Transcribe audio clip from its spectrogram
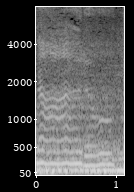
not over.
